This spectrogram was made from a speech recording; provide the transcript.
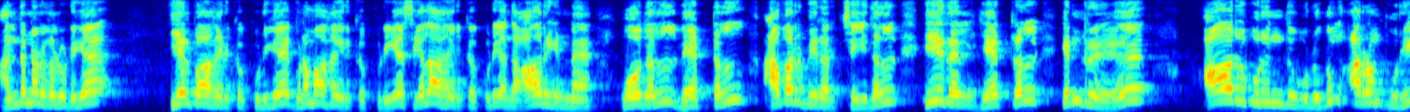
அந்தணர்களுடைய இயல்பாக இருக்கக்கூடிய குணமாக இருக்கக்கூடிய செயலாக இருக்கக்கூடிய அந்த ஆறு என்ன? ஓதல் வேட்டல் அவர் வீரர் செய்தல் ஈதல் ஏற்றல் என்று ஆறு புரிந்து ஒழுகும் அறம்புரி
